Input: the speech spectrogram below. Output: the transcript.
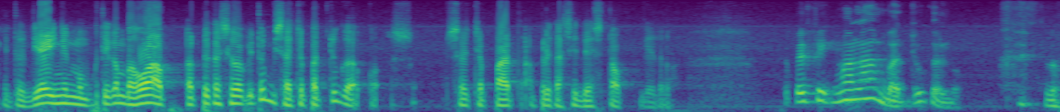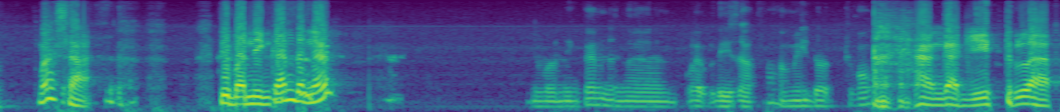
itu dia ingin membuktikan bahwa ap- aplikasi web itu bisa cepat juga kok se- secepat aplikasi desktop gitu Tapi Figma lambat juga loh. masa dibandingkan dengan dibandingkan dengan webrizafahmi.com. Enggak gitulah,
